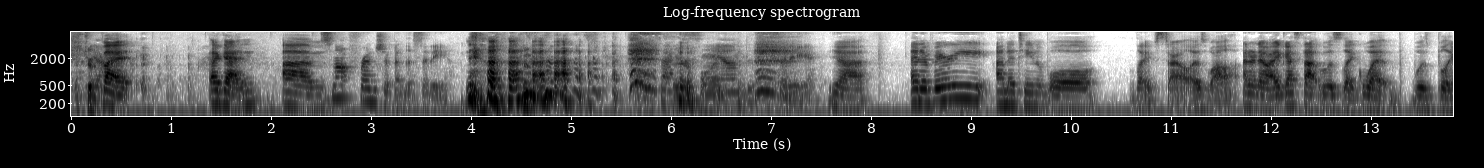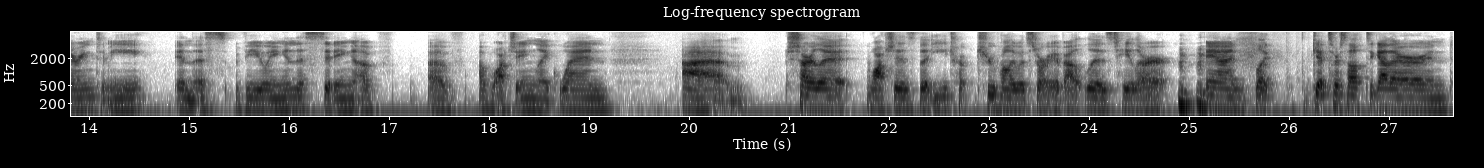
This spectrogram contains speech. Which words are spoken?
True. But again, um, It's not friendship in the city. yeah, Sex and the city. and a very unattainable lifestyle as well. I don't know. I guess that was like what was blaring to me in this viewing, in this sitting of of of watching, like when um, Charlotte watches the E True Hollywood story about Liz Taylor and like gets herself together and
